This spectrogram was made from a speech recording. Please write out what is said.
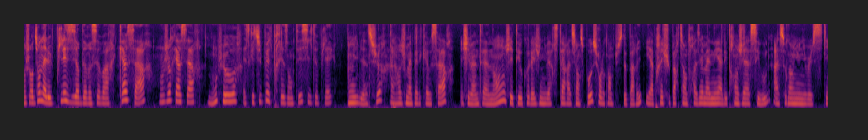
Aujourd'hui, on a le plaisir de recevoir Kaussar. Bonjour Kaussar. Bonjour. Est-ce que tu peux te présenter, s'il te plaît? Oui, bien sûr. Alors, je m'appelle Kaussar, j'ai 21 ans, j'étais au collège universitaire à Sciences Po sur le campus de Paris. Et après, je suis partie en troisième année à l'étranger à Séoul, à Sogang University.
